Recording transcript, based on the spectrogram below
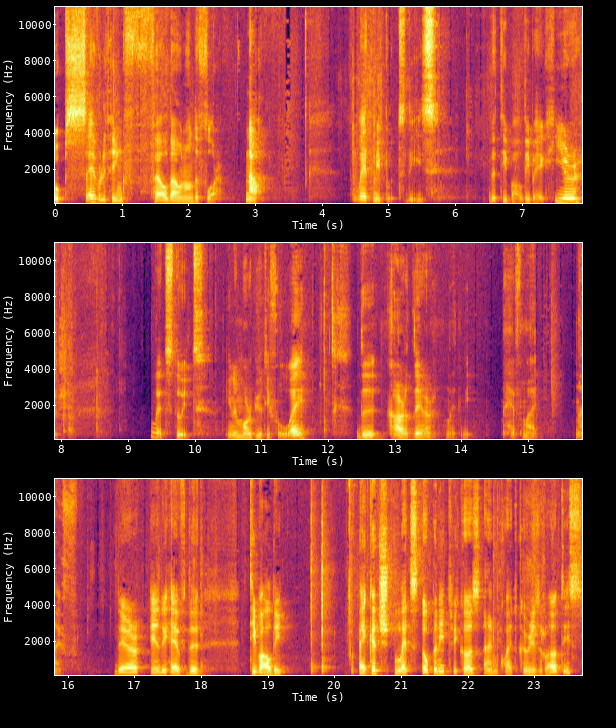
Oops everything fell down on the floor. Now let me put these the Tibaldi bag here let's do it in a more beautiful way. The card there, let me have my knife there, and we have the Tibaldi package. Let's open it because I'm quite curious about this.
